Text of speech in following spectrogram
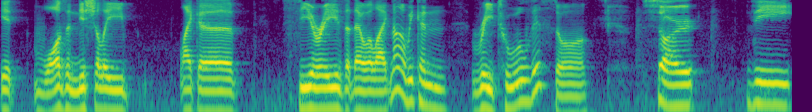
it was initially like a series that they were like, no, we can retool this, or So the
